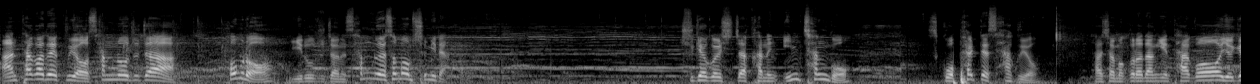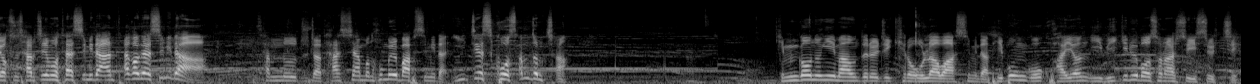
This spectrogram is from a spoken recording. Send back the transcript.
안타가 됐고요. 3루 주자 홈으로 2루 주자는 3루에서 멈춥니다. 추격을 시작하는 인창고 스코어 8대 4고요. 다시 한번 끌어당긴 타고 유격수 잡지 못했습니다. 안타가 됐습니다. 3루 주자 다시 한번 홈을 밟습니다. 이제 스코어 3점 차. 김건웅이 마운드를 지키러 올라왔습니다. 비봉고 과연 이 위기를 벗어날 수 있을지.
